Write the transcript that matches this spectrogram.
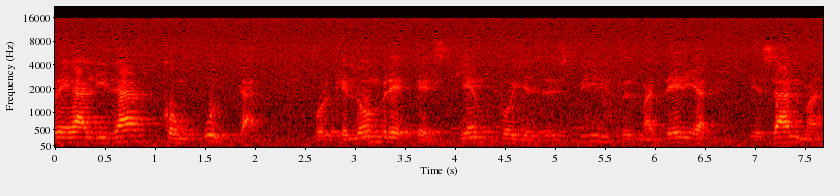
realidad conjunta, porque el hombre es tiempo y es espíritu, es materia y es alma,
